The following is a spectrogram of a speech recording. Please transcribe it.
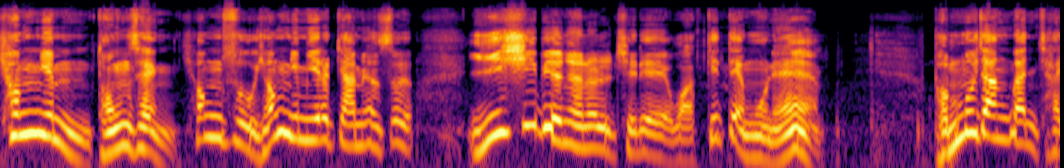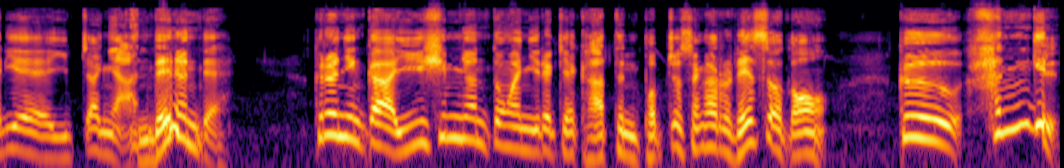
형님 동생 형수 형님 이렇게 하면서 20여 년을 지내 왔기 때문에 법무장관 자리에 입장이 안 되는데 그러니까 20년 동안 이렇게 같은 법조 생활을 했어도 그 한길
